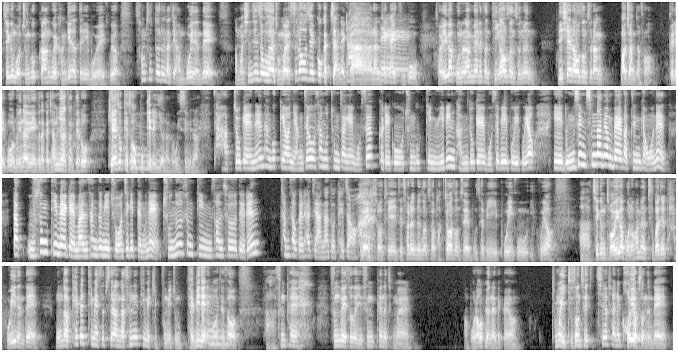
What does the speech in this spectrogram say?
지금 뭐 중국과 한국의 관계자들이 모여 있고요. 선수들은 아직 안 보이는데 아마 신진서 구단은 정말 쓰러질 것 같지 않을까라는 아, 네. 생각이 들고 저희가 보는 한면에선 딩아우 선수는 리시에나우 선수랑 마주 앉아서 그리고 루이나 위에 구단까지 합류한 상태로 계속해서 음. 복귀를 이어나가고 있습니다. 자, 앞쪽에는 한국기원 양재호 사무총장의 모습, 그리고 중국팀 위빙 감독의 모습이 보이고요. 이 농심 신라면배 같은 경우는 딱 우승팀에게만 상금이 주어지기 때문에 준우승팀 선수들은 참석을 하지 않아도 되죠. 네, 저 뒤에 이제 설현준 선수와 박정환 선수의 모습이 보이고 있고요. 아, 지금 저희가 보는 화면 두 가지를 다 보이는데 뭔가 패배팀의 씁쓸함과 승리팀의 기쁨이 좀 대비되는 것 음. 같아서 아, 승패, 승부에 있어서 이 승패는 정말 아, 뭐라고 표현해야 될까요? 정말 이 두 선수의 실력 차이는 거의 없었는데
